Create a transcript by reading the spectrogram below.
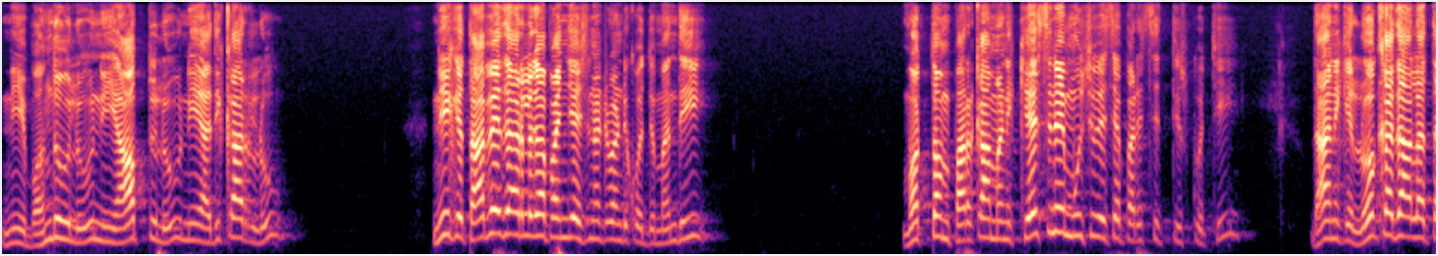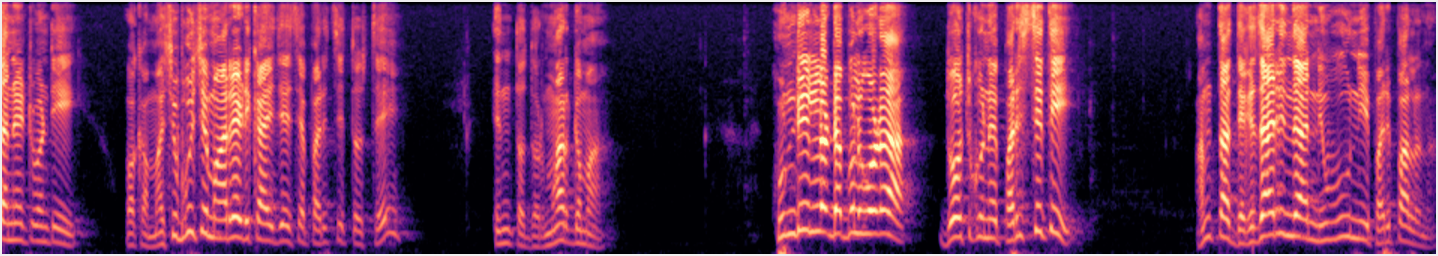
నీ బంధువులు నీ ఆప్తులు నీ అధికారులు నీకు తాబేదారులుగా పనిచేసినటువంటి కొద్దిమంది మొత్తం పరకామణి కేసునే మూసివేసే పరిస్థితి తీసుకొచ్చి దానికి లోక్ అదాలత్ అనేటువంటి ఒక మసిబూసి మారేడికాయ చేసే పరిస్థితి వస్తే ఇంత దుర్మార్గమా? హుండీల్లో డబ్బులు కూడా దోచుకునే పరిస్థితి అంత దిగజారిందా నువ్వు నీ పరిపాలన?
